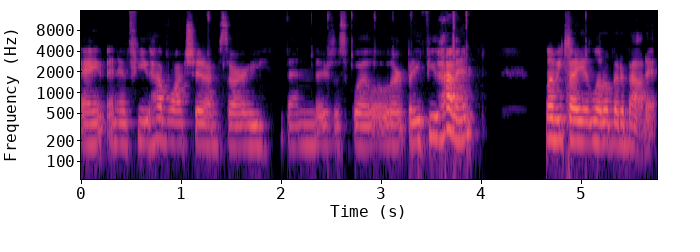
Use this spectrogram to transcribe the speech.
Okay, and if you have watched it, I'm sorry, then there's a spoiler alert. But if you haven't, let me tell you a little bit about it.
